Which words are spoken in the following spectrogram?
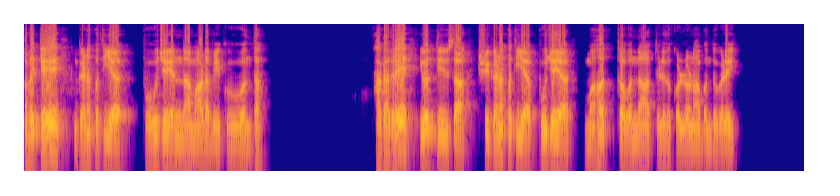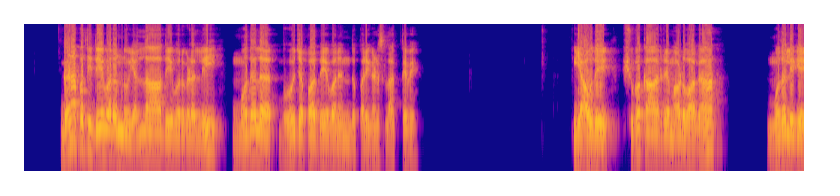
ಅದಕ್ಕೆ ಗಣಪತಿಯ ಪೂಜೆಯನ್ನ ಮಾಡಬೇಕು ಅಂತ. ಹಾಗಾದ್ರೆ ಇವತ್ತಿನ ದಿವಸ ಶ್ರೀ ಗಣಪತಿಯ ಪೂಜೆಯ ಮಹತ್ವವನ್ನ ತಿಳಿದುಕೊಳ್ಳೋಣ ಬಂಧುಗಳೇ. ಗಣಪತಿ ದೇವರನ್ನು ಎಲ್ಲಾ ದೇವರುಗಳಲ್ಲಿ ಮೊದಲ ಭೋಜಪ ದೇವನೆಂದು ಪರಿಗಣಿಸಲಾಗ್ತೇವೆ. ಯಾವುದೇ ಶುಭ ಕಾರ್ಯ ಮಾಡುವಾಗ ಮೊದಲಿಗೆ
